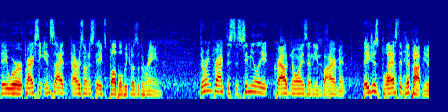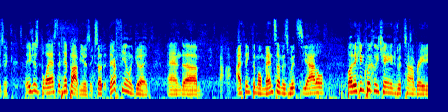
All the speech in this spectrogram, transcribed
they were practicing inside Arizona State's bubble because of the rain. During practice, to simulate crowd noise and the environment, they just blasted hip hop music. They just blasted hip hop music, so they're feeling good. And um, I think the momentum is with Seattle, but it can quickly change with Tom Brady,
